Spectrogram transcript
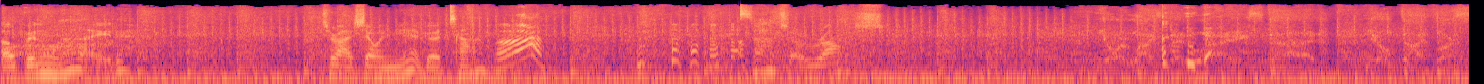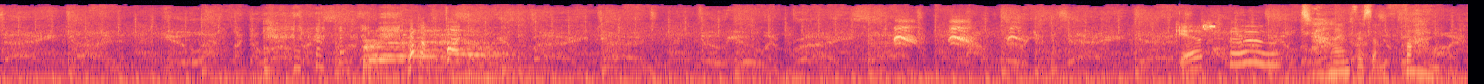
Open wide. Try showing me a good time. Ah! Such a rush. Guess who? Time for some fun.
